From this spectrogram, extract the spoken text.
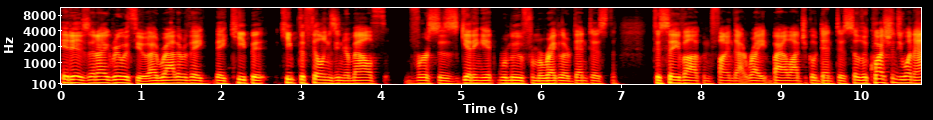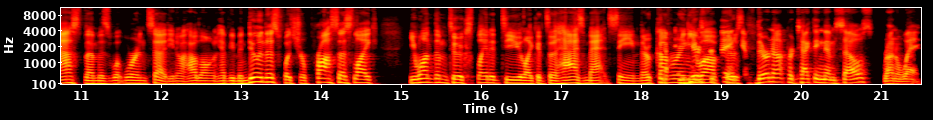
It is and i agree with you. I'd rather they they keep it keep the fillings in your mouth versus getting it removed from a regular dentist to save up and find that right biological dentist. So the questions you want to ask them is what Warren said. You know, how long have you been doing this? What's your process like? You want them to explain it to you like it's a hazmat scene. They're covering you up. The if they're not protecting themselves, run away.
